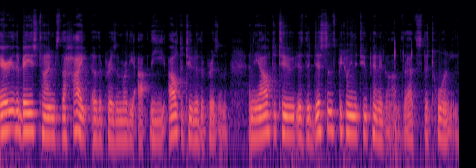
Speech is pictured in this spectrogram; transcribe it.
area of the base times the height of the prism or the, uh, the altitude of the prism. And the altitude is the distance between the two pentagons. That's the 20.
